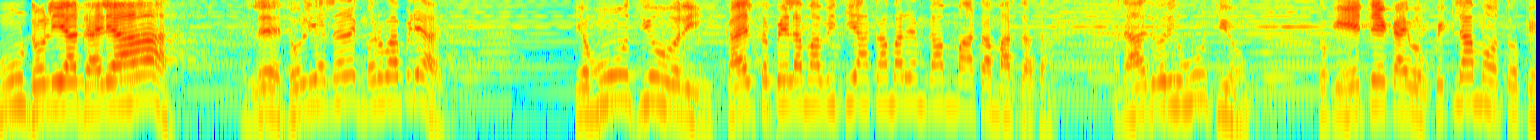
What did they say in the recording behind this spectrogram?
હું ઢોલિયા ઢાળ્યા. લે, ઢોલિયા ડાયરેક્ટ મરવા પડ્યા કે હું થયું વરી? કાલ તપેલામાં વીછી આટા મારે એમ ગામમાં આટા મારતા હતા. અને આજ વરી હું થયું? તો કે એટેક આવ્યો. કેટલામાં તો કે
